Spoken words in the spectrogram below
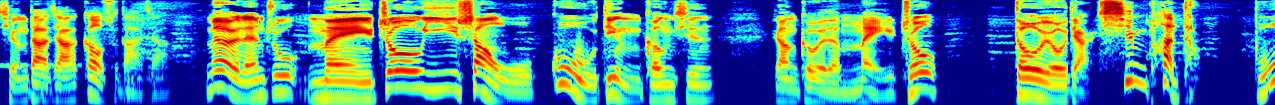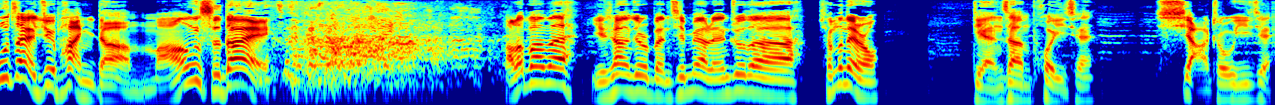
请大家告诉大家，妙语连珠每周一上午固定更新，让各位的每周都有点新盼头，不再惧怕你的忙死呆。好了，朋友们，以上就是本期妙连珠的全部内容，点赞破一千，下周一见。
